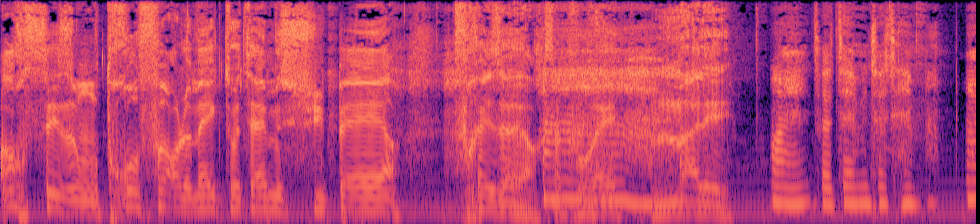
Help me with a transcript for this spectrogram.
hors saison. Trop fort le mec, t'aimes, super fraiseur. Ça Ah. pourrait m'aller. Ouais, t'aimes. Un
